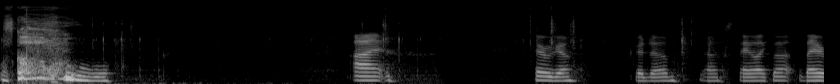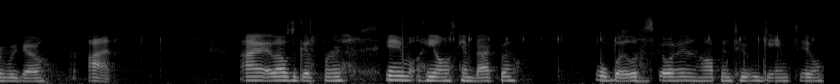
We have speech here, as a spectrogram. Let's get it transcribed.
Let's go. I. There we go. Good job. No, stay like that. There we go. I. I. That was a good first game. He almost came back though. Oh, but let's go ahead and hop into game two.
